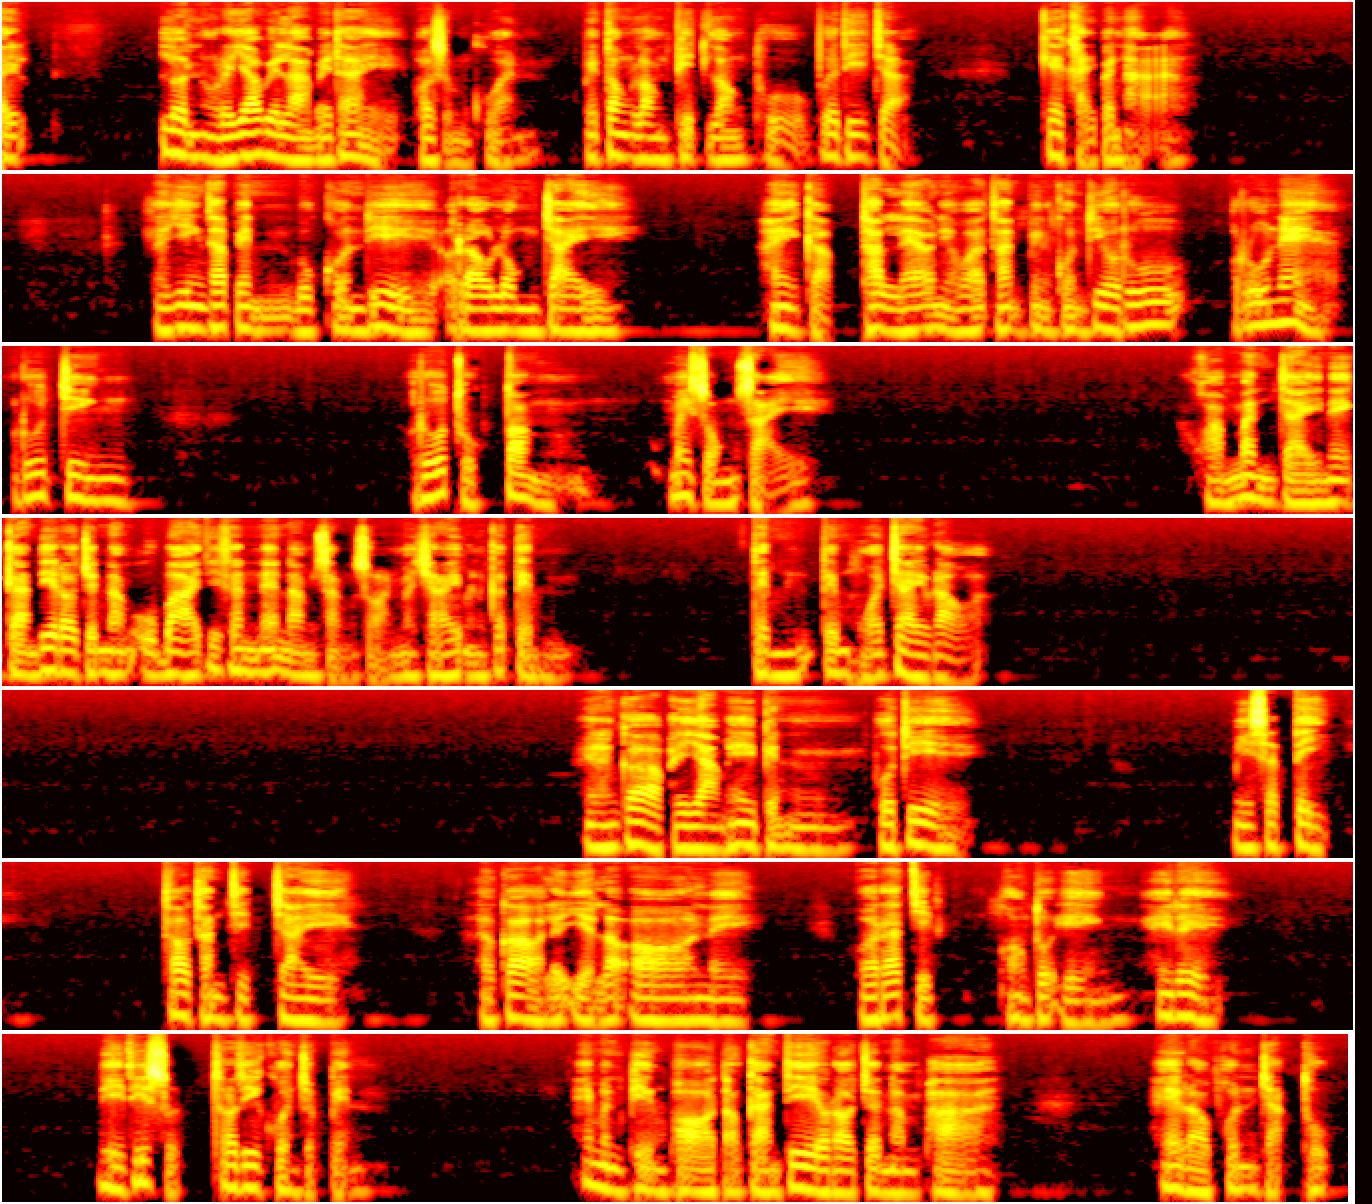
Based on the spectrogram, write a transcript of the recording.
ล่นระยะเวลาไม่ได้ พอสมควร ไม่ต้องลองผิดลองถูกเพื่อที่จะ แก้ไขปัญหา และยิ่งถ้าเป็นบุคคลที่เราลงใจให้กับท่านแล้วเนี่ยว่าท่านเป็นคนที่รู้รู้แน่ รู้จริง รู้ถูกต้องไม่สงสัย ความมั่นใจในการที่เราจะนำอุบายที่ท่านแนะนำสั่งสอนมาใช้มันก็เต็ม เต็มเต็มหัวใจเราอะ ดังนั้นก็พยายามให้เป็นผู้ที่มีสติ เท่าทันจิตใจ แล้วก็ละเอียดละออในวรจิตของตัวเองให้ได้ ดีที่สุดเท่าที่ควรจะเป็น ให้มันเพียงพอต่อการที่เราจะนำพา ให้เราพ้นจากทุกข์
